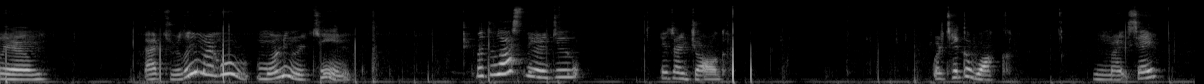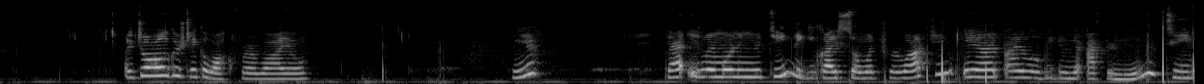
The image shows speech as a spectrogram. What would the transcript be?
And that's really my whole morning routine. But the last thing I do is I jog. Or take a walk, you might say. I jog or take a walk for a while. Yeah. That is my morning routine. Thank you guys so much for watching. And I will be doing an afternoon routine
